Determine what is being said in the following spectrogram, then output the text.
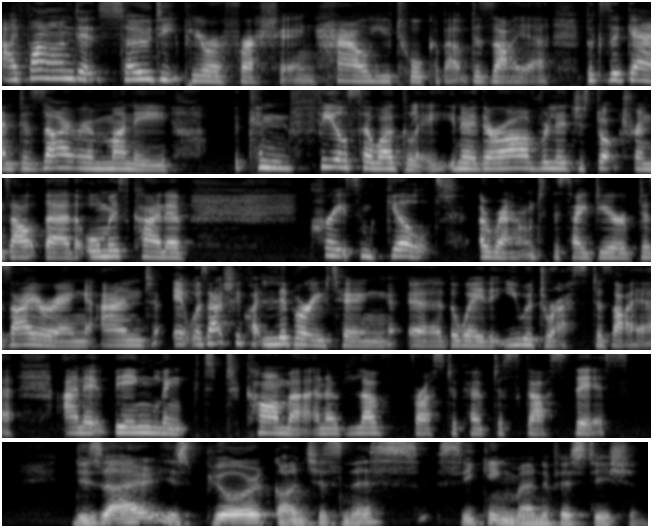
I found it so deeply refreshing how you talk about desire, because again, desire and money can feel so ugly. You know, there are religious doctrines out there that almost kind of create some guilt around this idea of desiring. And it was actually quite liberating uh, the way that you address desire and it being linked to karma. And I'd love for us to kind of discuss this. Desire is pure consciousness seeking manifestation.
